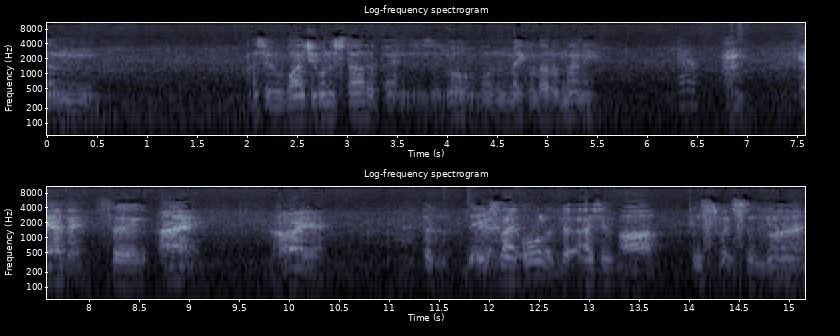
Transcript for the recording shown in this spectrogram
um, I said, well, why do you want to start a band? He said, oh, we want to make a lot of money. Yeah. Kathy. So. Hi. How are you? But it's like all of the, I said, uh, in Switzerland, you know,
